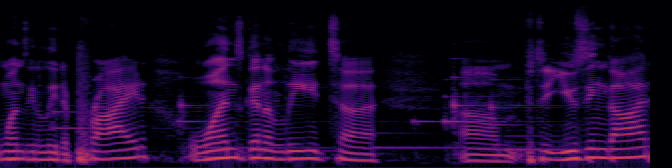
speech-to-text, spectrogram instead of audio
one's gonna lead to pride, one's gonna lead to, um, to using God,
